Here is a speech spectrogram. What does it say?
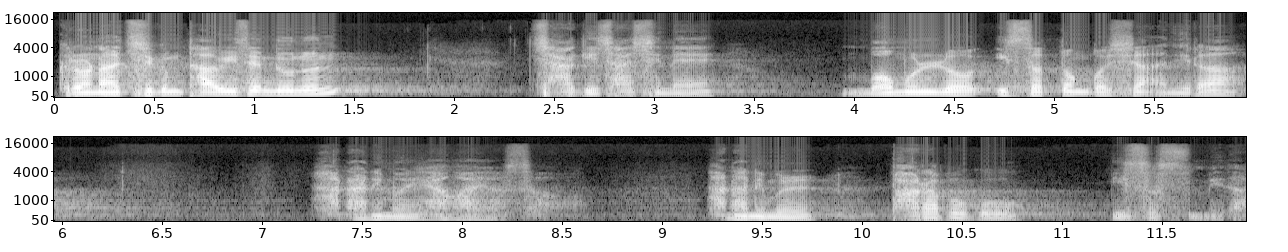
그러나 지금 다윗의 눈은 자기 자신의 머물러 있었던 것이 아니라 하나님을 향하여서 하나님을 바라보고 있었습니다.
